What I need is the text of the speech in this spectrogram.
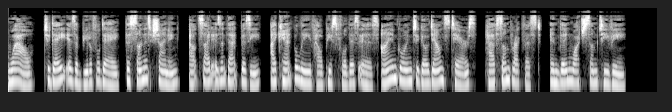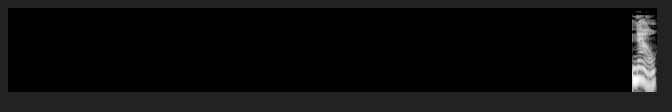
Wow, today is a beautiful day. The sun is shining, outside isn't that busy, I can't believe how peaceful this is. I am going to go downstairs, have some breakfast, and then watch some TV. Now,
